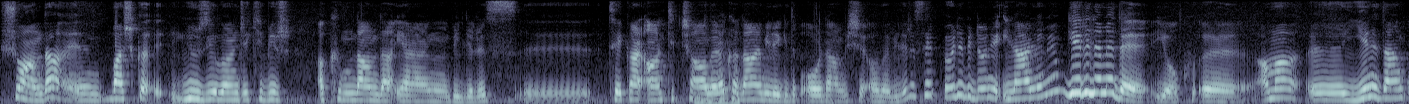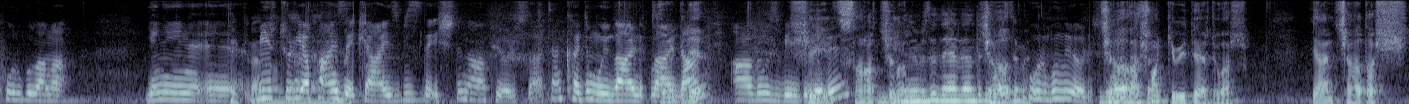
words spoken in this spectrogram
şu anda e, başka 100 yıl önceki bir akımdan da yararlanabiliriz. Ee, tekrar antik çağlara Doğru. kadar bile gidip oradan bir şey alabiliriz. Hep böyle bir dönüyor. İlerleme yok, gerileme de yok. Ee, ama e, yeniden kurgulama, yeni yeni e, bir tür yapay değerlendirmek. zekayız. Biz de işte ne yapıyoruz zaten? Kadim uygarlıklardan de aldığımız bilgileri şeyin sanatçının günümüzde değerlendiriyoruz Çağ- değil mi? kurguluyoruz. çağı aşmak gibi bir derdi var. Yani çağdaş,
